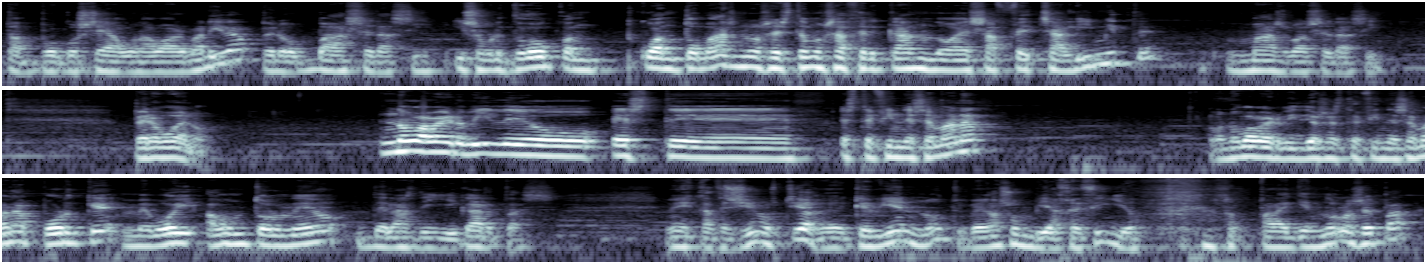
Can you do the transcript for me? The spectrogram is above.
tampoco sea una barbaridad, pero va a ser así. Y sobre todo, cuan- cuanto más nos estemos acercando a esa fecha límite, más va a ser así. Pero bueno, no va a haber vídeo este, este fin de semana. O no va a haber vídeos este fin de semana porque me voy a un torneo de las digicartas. Dice, sí, hostia, qué- qué bien, ¿no? Te pegas un viajecillo. Para quien no lo sepa,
